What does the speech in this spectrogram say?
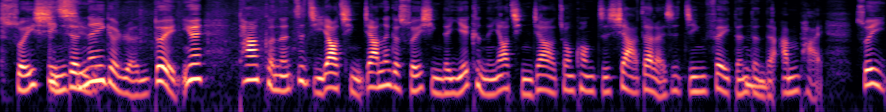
随行的那一个人，对，因为他可能自己要请假，那个随行的也可能要请假的状况之下，再来是经费等等的安排，所以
